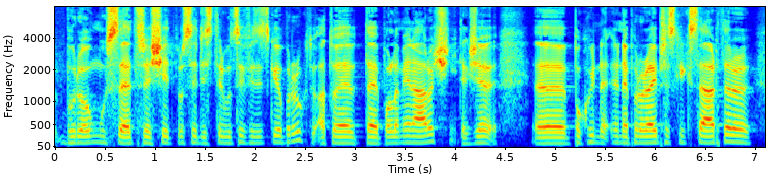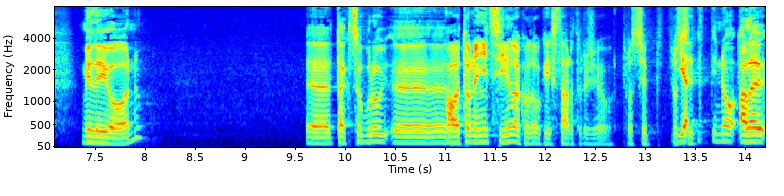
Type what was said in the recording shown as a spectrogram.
budou muset řešit prostě distribuci fyzického produktu a to je, to je podle mě náročný. Takže pokud neprodají přes Kickstarter milion, tak co budou... Uh, ale to není cíl jako toho Kickstarteru, že jo? Prostě, prostě ja, no, ale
